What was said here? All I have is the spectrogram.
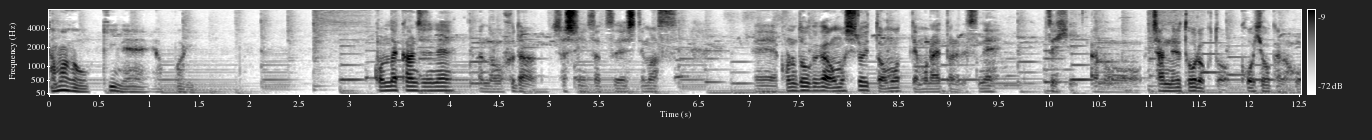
頭が大きいねやっぱり。こんな感じでねあの普段写真撮影してます、えー、この動画が面白いと思ってもらえたらですね是非あのチャンネル登録と高評価の方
